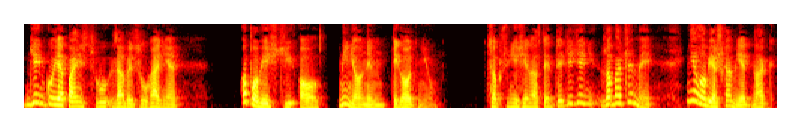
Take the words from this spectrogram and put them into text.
Dziękuję Państwu za wysłuchanie opowieści o minionym tygodniu. Co przyniesie następny tydzień, zobaczymy. Nie omieszkam jednak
